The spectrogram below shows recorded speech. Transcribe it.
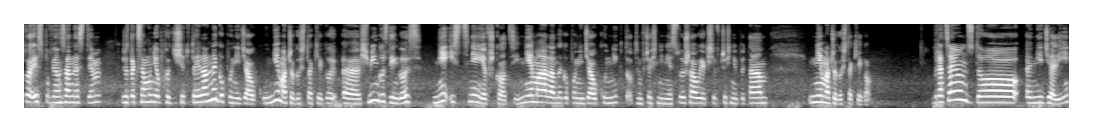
to jest powiązane z tym, że tak samo nie obchodzi się tutaj lanego poniedziałku. Nie ma czegoś takiego. E, śmigus dingus nie istnieje w Szkocji. Nie ma lanego poniedziałku. Nikt o tym wcześniej nie słyszał. Jak się wcześniej pytałam, nie ma czegoś takiego. Wracając do e, niedzieli,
